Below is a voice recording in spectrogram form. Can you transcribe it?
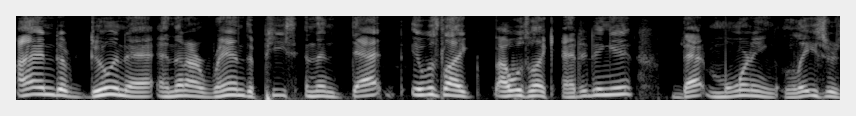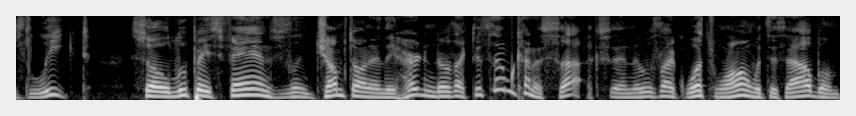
I ended up doing that. And then I ran the piece. And then that, it was like, I was like editing it. That morning, Lasers leaked. So Lupe's fans like, jumped on it and they heard it and they was like, this album kind of sucks. And it was like, what's wrong with this album?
